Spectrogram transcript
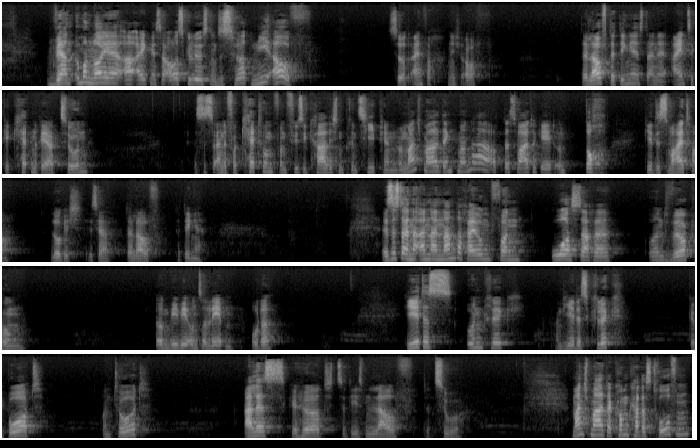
werden immer neue Ereignisse ausgelöst und es hört nie auf. Es hört einfach nicht auf. Der Lauf der Dinge ist eine einzige Kettenreaktion. Es ist eine Verkettung von physikalischen Prinzipien. Und manchmal denkt man, na, ob das weitergeht und doch geht es weiter. Logisch ist ja der Lauf der Dinge. Es ist eine Aneinanderreihung von Ursache und Wirkung irgendwie wie unser Leben, oder? Jedes Unglück und jedes Glück, Geburt und Tod, alles gehört zu diesem Lauf dazu. Manchmal, da kommen Katastrophen,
